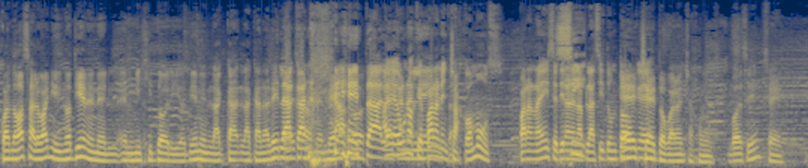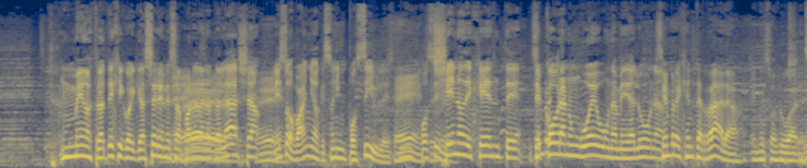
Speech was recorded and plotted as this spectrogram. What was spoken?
Cuando vas al baño y no tienen el, el mijitorio, tienen la, ca- la canaleta. La esa canaleta. la Hay algunos que paran en Chascomús. Paran ahí, se tiran Sí. en la placita un toque. Es cheto para hinchas comunes. ¿Vos decís? Sí. Un medio estratégico hay que hacer en esa parada Sí, Atalaya. En esos baños que son imposibles. Imposibles. Lleno de gente. Te Siempre- cobran un huevo, una media luna. Siempre hay gente rara en esos lugares.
